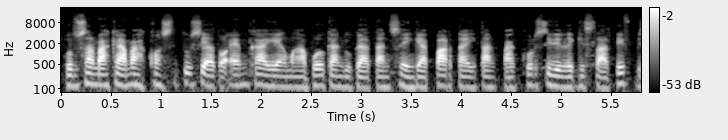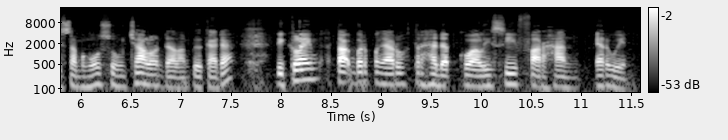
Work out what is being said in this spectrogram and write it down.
Putusan Mahkamah Konstitusi atau MK yang mengabulkan gugatan sehingga partai tanpa kursi di legislatif bisa mengusung calon dalam Pilkada diklaim tak berpengaruh terhadap koalisi Farhan Erwin.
